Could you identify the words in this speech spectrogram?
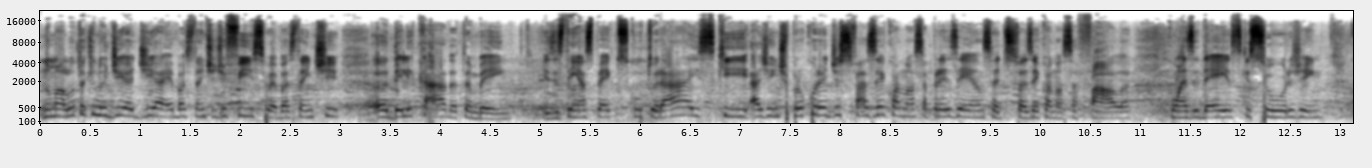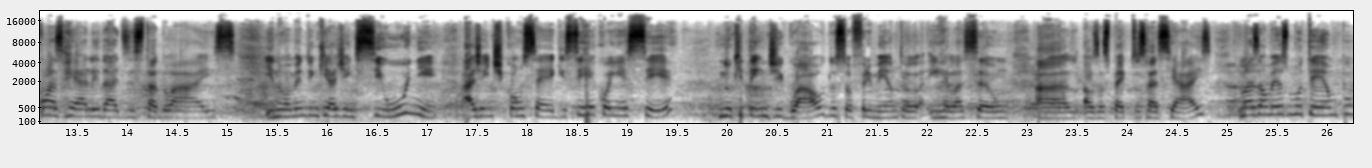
numa luta que no dia a dia é bastante difícil, é bastante uh, delicada também. Existem aspectos culturais que a gente procura desfazer com a nossa presença, desfazer com a nossa fala, com as ideias que surgem, com as realidades estaduais. E no momento em que a gente se une, a gente consegue se reconhecer no que tem de igual do sofrimento em relação a, aos aspectos raciais, mas ao mesmo tempo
